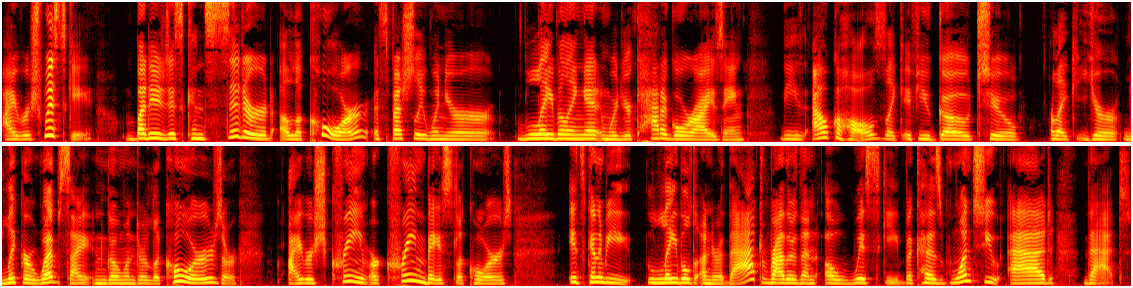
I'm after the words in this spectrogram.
Irish whiskey, but it is considered a liqueur, especially when you're labeling it and when you're categorizing these alcohols. Like if you go to like your liquor website and go under liqueurs or Irish cream or cream based liqueurs, it's going to be labeled under that rather than a whiskey because once you add that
